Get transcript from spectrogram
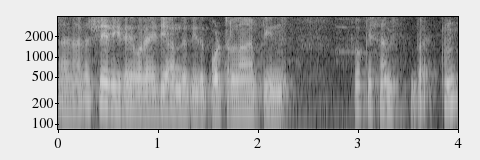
அதனால் சரி இது ஒரு ஐடியா வந்தது இது போட்டுடலாம் அப்படின்னு. ஓகே சாமி. பாய் ம்?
